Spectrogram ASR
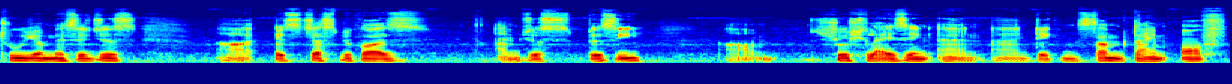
to your messages, uh, it's just because I'm just busy um, socializing and, and taking some time off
